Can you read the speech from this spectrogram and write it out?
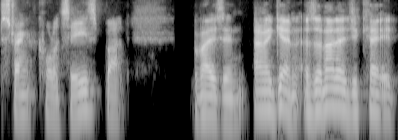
strength qualities. But amazing. And again, as an uneducated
